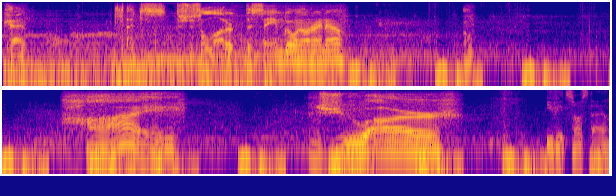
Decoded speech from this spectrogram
Okay. It's, there's just a lot of the same going on right now. Oh. Hi. And you are If it's hostile,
